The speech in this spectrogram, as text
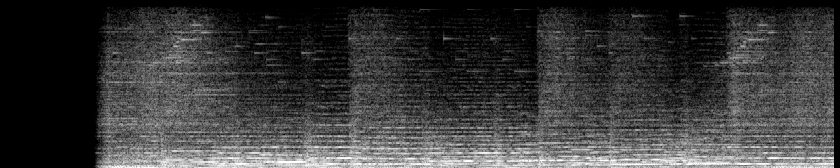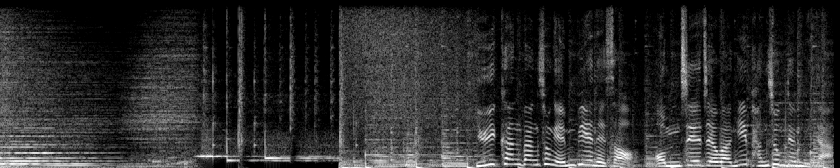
유익한 방송 MBN에서 엄지의 제왕이 방송됩니다.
